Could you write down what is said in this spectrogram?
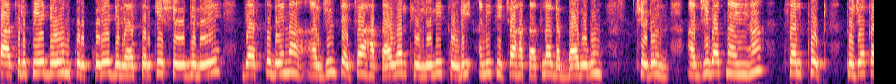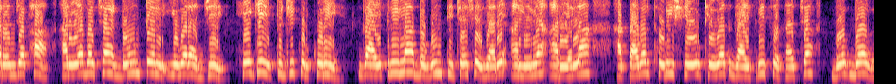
पाच रुपये देऊन कुरकुरे दिल्यासारखे शेव दिले. जास्त दे ना. अर्जुन त्याच्या हातावर ठेवलेली थोडी आणि तिच्या हातातला डब्बा बघून चिडून अजिबात नाही हा? चल फुट. तुझ्या करंजा खा. आर्या बचा डोंट टेल युवर आजी हे घे तुझी कुरकुरी. गायत्रीला बघून तिच्या शेजारी आलेल्या आर्याला हातावर थोडी शेव ठेवत गायत्री स्वतःच्या बघ बघ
